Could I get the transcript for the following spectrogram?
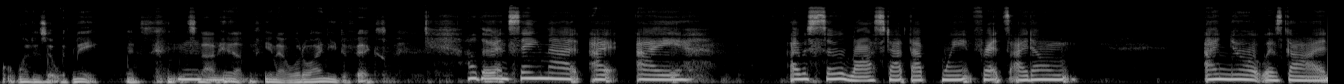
what is it with me. It's it's not Mhm. him. You know, what do I need to fix? Although in saying that, I I I was so lost at that point, Fritz. I don't I know it was God,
